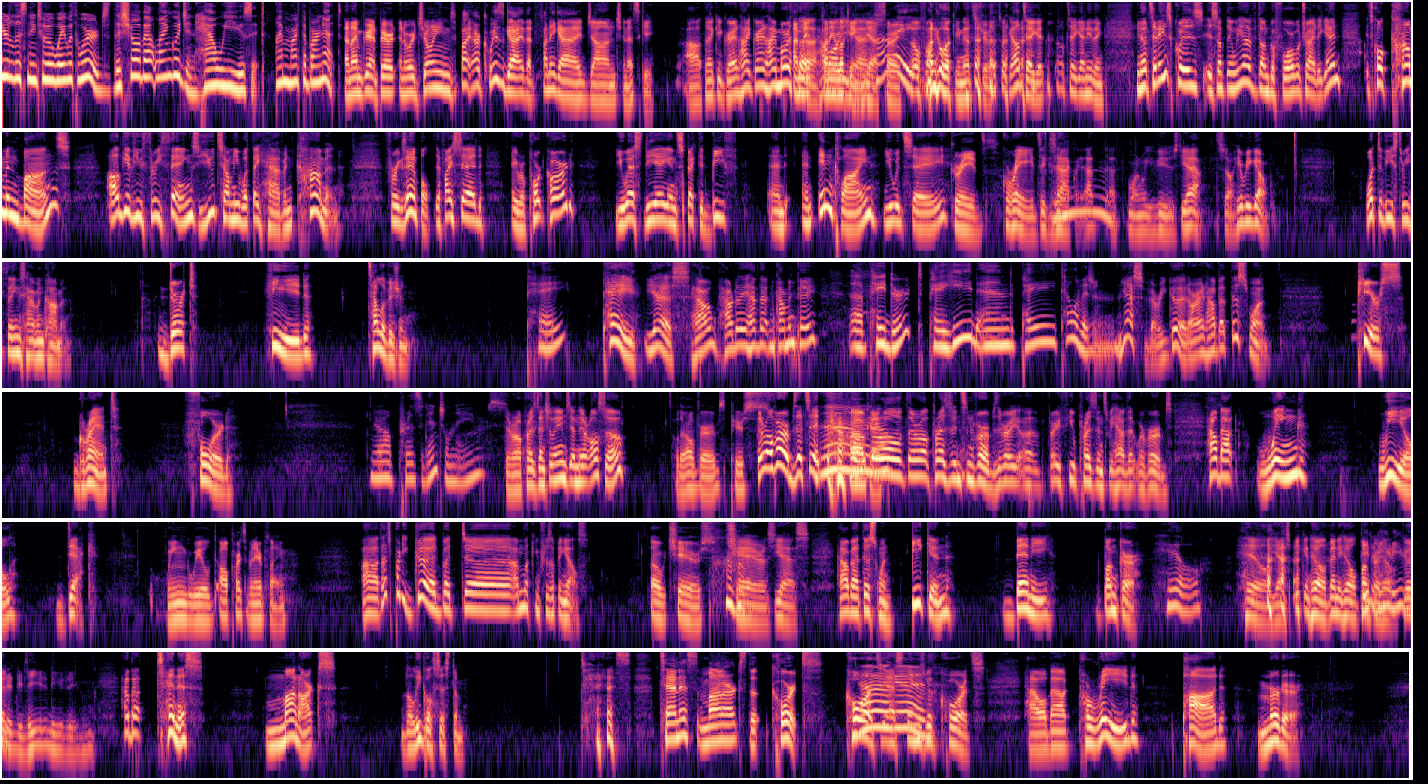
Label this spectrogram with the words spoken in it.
You're listening to A Way with Words, the show about language and how we use it. I'm Martha Barnett. And I'm Grant Barrett, and we're joined by our quiz guy, that funny guy, John Chaneski. Uh, thank you, Grant. Hi, Grant. Hi, Martha. I mean, How funny are you looking. guys? Yeah, sorry. Hi. Oh, funny looking. That's true. That's okay. I'll take it. I'll take anything. You know, today's quiz is something we have done before. We'll try it again. It's called Common Bonds. I'll give you three things. You tell me what they have in common. For example, if I said a report card, USDA inspected beef, and an incline, you would say Grades. grades. Exactly. That, that one we've used. Yeah. So here we go. What do these three things have in common? Dirt, heed, television. Pay. Pay, yes. How how do they have that in common? Pay? Uh, pay dirt, pay heed, and pay television. Yes, very good. All right, how about this one? Pierce, Grant, Ford. They're all presidential names. They're all presidential names, and they're also Well, they're all verbs. Pierce. they're all verbs. That's it. Ah, okay. They're all they're all presidents and verbs. There are very uh, very few presidents we have that were verbs. How about wing, wheel, deck? wing, wheel, all parts of an airplane. Uh, that's pretty good, but uh, I'm looking for something else. Oh, chairs. Chairs, yes. How about this one? Beacon, Benny, bunker. Hill. Hill, yes. Beacon Hill, Benny Hill, Bunker Hill. Good. How about tennis, monarchs, the legal system? Tennis. Tennis, monarchs, the courts. Courts, yes, things with courts. How about parade, pod, murder?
